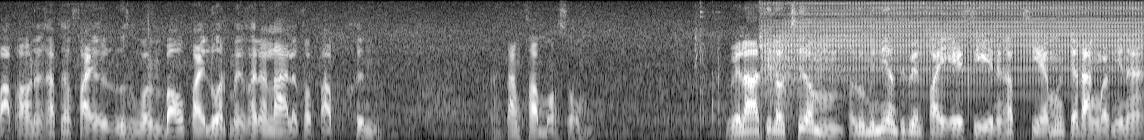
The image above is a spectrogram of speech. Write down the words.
ปรับเอานะครับ ถ้าไฟรู้สึกว่ามันเบาไปลวดไม่ค่อยละลายแล้วก็ปรับขึ้นตามความเหมาะสม เวลาที่เราเชื่อมอลูมิเนียมที่เป็นไฟ AC นะครับ เสียงมันจะดังแบบนี้นะ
